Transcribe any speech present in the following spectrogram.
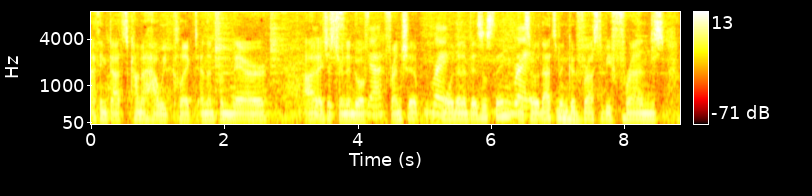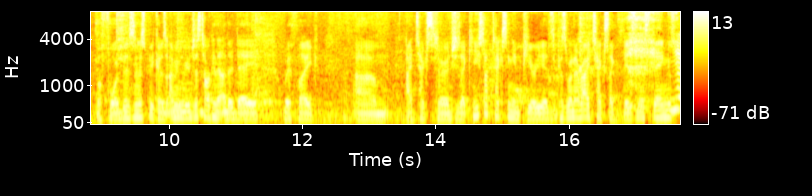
I think that's kind of how we clicked. And then from there, uh, it, It just just- turned into a yeah. friendship Right. more than a business thing. Right. And so that's been good for us to be friends before business because, I mean, we were just talking the other day with like, um, I texted her and she's like, "Can you stop texting in periods?" Because whenever I text like business things, Yeah,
